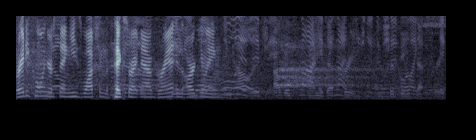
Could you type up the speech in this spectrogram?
Brady Collinger saying he's watching the picks right now. Grant is arguing. The rule is if, if not if he's not intentionally doing it, or like if he is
